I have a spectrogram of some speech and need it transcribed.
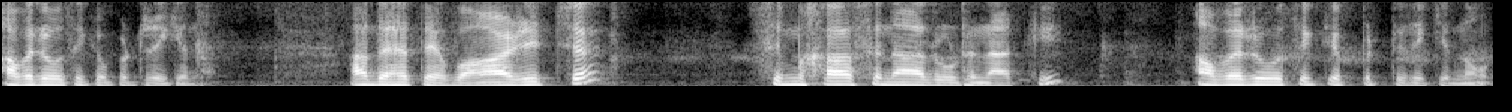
അവരോധിക്കപ്പെട്ടിരിക്കുന്നു. അദ്ദേഹത്തെ വാഴിച്ച് സിംഹാസനാരൂഢനാക്കി അവരോധിക്കപ്പെട്ടിരിക്കുന്നു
